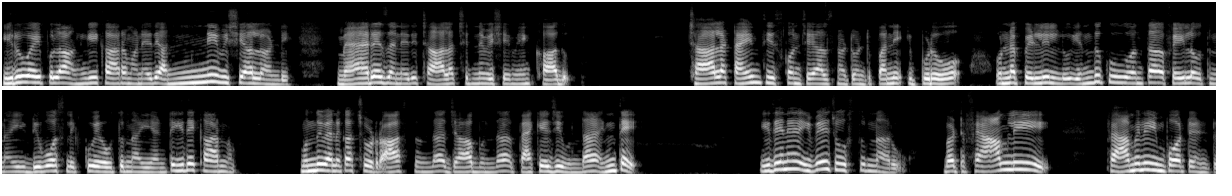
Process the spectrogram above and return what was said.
ఇరువైపులా అంగీకారం అనేది అన్ని విషయాల్లో అండి. మ్యారేజ్ అనేది చాలా చిన్న విషయం ఏం కాదు. చాలా టైం తీసుకొని చేయాల్సినటువంటి పని. ఇప్పుడు ఉన్న పెళ్ళిళ్ళు ఎందుకు అంతా ఫెయిల్ అవుతున్నాయి? డివోర్స్లు ఎక్కువ అవుతున్నాయి అంటే ఇదే కారణం. ముందు వెనక చూడరు ఆస్తుందా జాబ్ ఉందా? ప్యాకేజీ ఉందా? ఇంతే. ఇదేనే ఇవే చూస్తున్నారు. But family family important.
